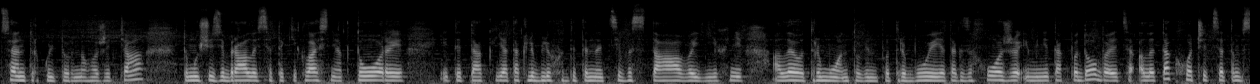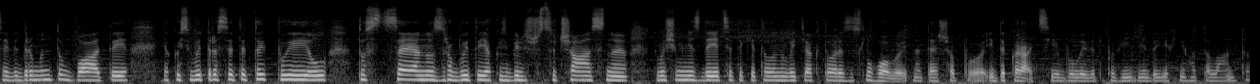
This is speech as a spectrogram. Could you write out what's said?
Центр культурного життя, тому що зібралися такі класні актори, і ти так, я так люблю ходити на ці вистави їхні, але от ремонту він потребує. Я так заходжу, і мені так подобається, але так хочеться там все відремонтувати, якось витрусити той пил, ту сцену зробити якось більш сучасною. Тому що мені здається, такі талановиті актори заслуговують на те, щоб і декорації були відповідні до їхнього таланту.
